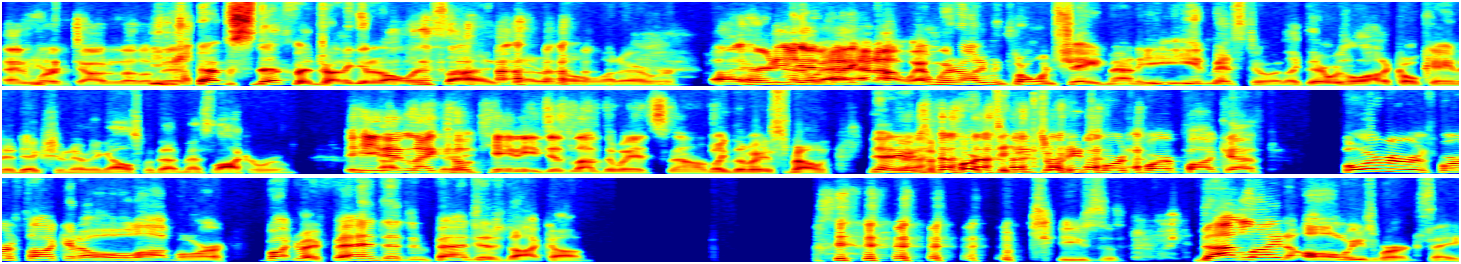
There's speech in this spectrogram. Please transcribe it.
and worked out a little he bit. kept sniffing, trying to get it all inside. I don't know, whatever. I heard he And, did like and I- and we're not even throwing shade, man. He he admits to it. Like there was a lot of cocaine addiction and everything else with that Mets locker room. he didn't like in cocaine. He just loved the way it smelled. like the way it smelled. Anyways, the 1420 Sports Bar podcast, four beer sports talk and a whole lot more. Brought to you by FansEdge and FansEdge.com. Jesus. That line always works, eh?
